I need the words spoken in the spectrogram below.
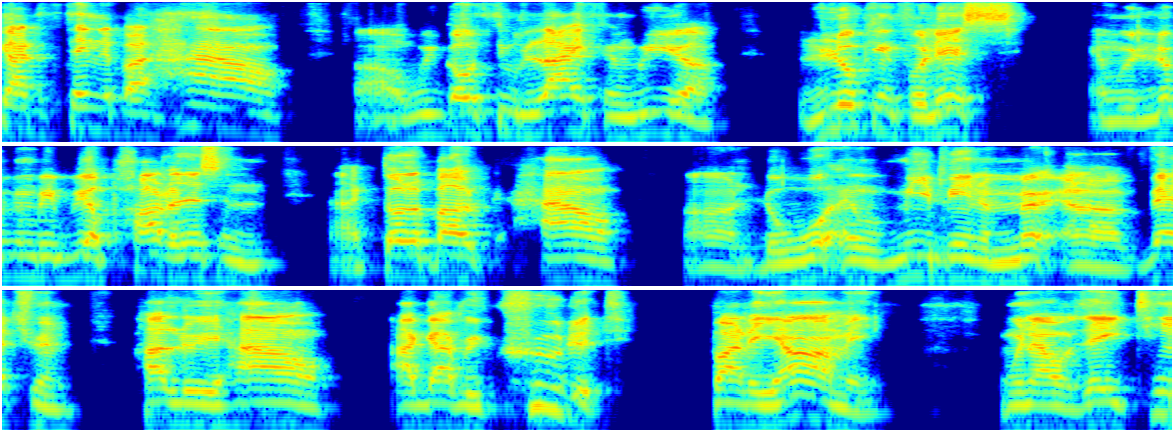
got to think about how uh, we go through life and we are looking for this and we're looking to be a part of this. And I thought about how uh, the war and me being a uh, veteran, hallelujah, how I got recruited by the army when I was 18,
